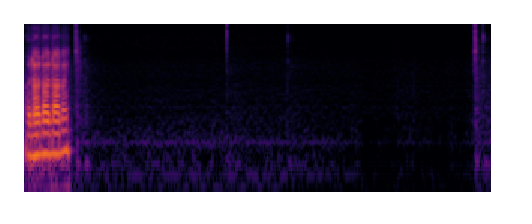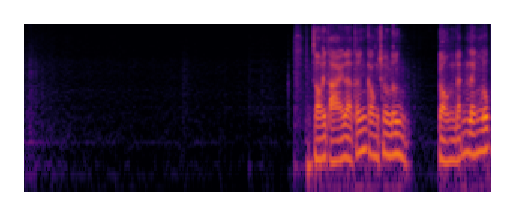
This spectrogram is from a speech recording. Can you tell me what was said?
Thôi thôi thôi thôi, thôi. nội tại là tấn công sau lưng còn đánh lén lút.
